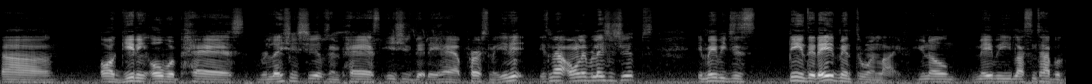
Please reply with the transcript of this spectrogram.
uh, are getting over past relationships and past issues that they have personally. It, it's not only relationships; it may be just things that they've been through in life. You know, maybe like some type of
